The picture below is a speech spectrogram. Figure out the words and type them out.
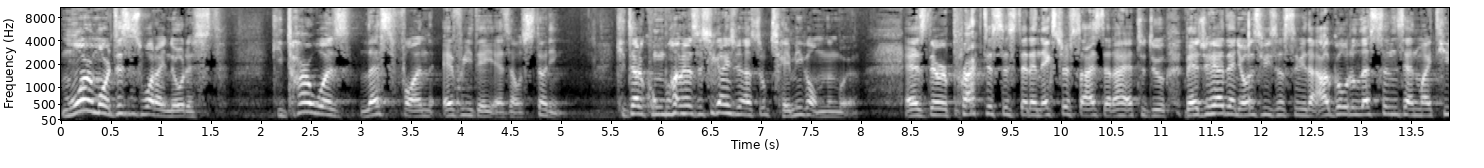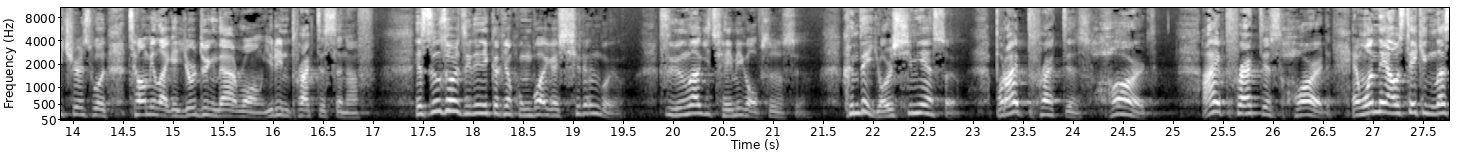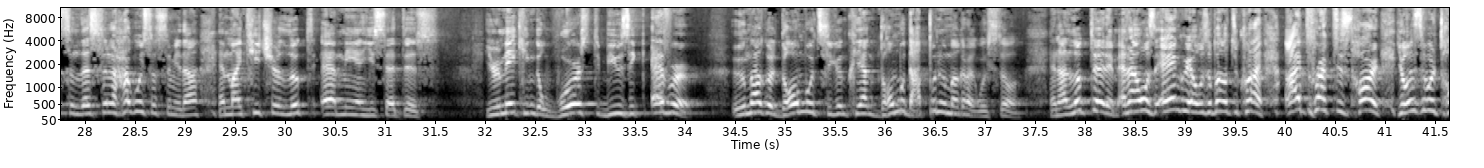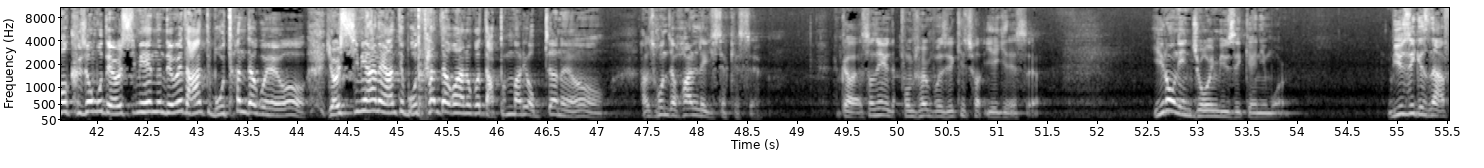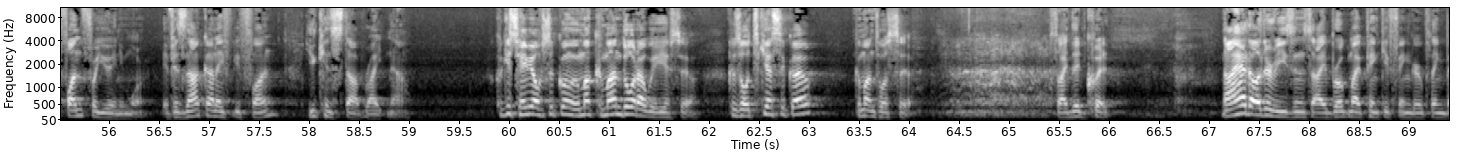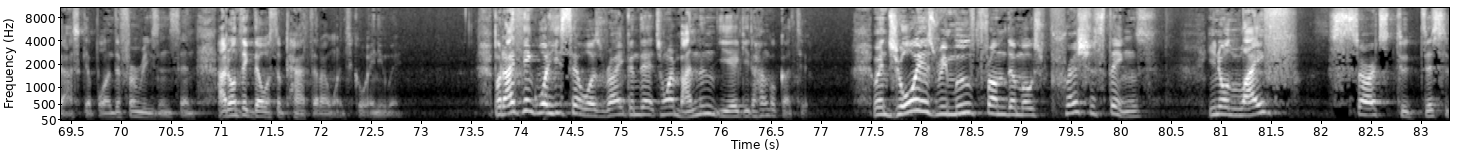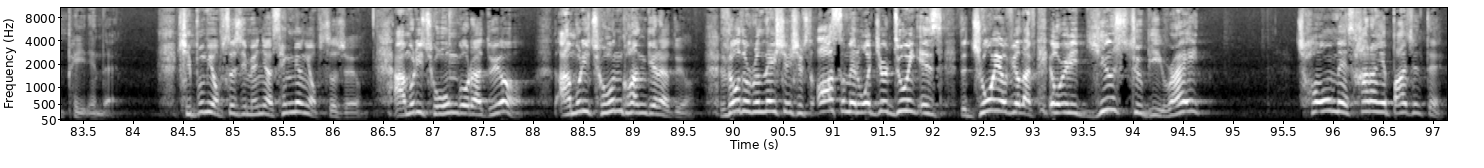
More and more, this is what I noticed. Guitar was less fun every day as I was studying. 기타를 공부하면서 시간이 지날수록 재미가 없는 거예요. As there were practices that an exercise that I had to do, 매주 해야 되는 연습이 있었습니다. I'll go to lessons and my teachers would tell me like, you're doing that wrong. You didn't practice enough. 순서를 들으니까 그냥 공부하기가 싫은 거예요. 그래서 음악이 재미가 없어졌어요. 근데 열심히 했어요. But I practice hard. I practiced hard. And one day I was taking lesson, lesson을 하고 있었습니다. And my teacher looked at me and he said this. You're making the worst music ever. 음악을 너무 지금 그냥 너무 나쁜 음악을 하고 있어. And I looked at him and I was angry. I was about to cry. I practiced hard. 연습을 더 그 전보다 열심히 했는데 왜 나한테 못한다고 해요? 열심히 하는 애한테 못한다고 하는 거 나쁜 말이 없잖아요. 그래서 혼자 화를 내기 시작했어요. 그러니까 선생님 보면 보면서 이렇게 얘기를 했어요. You don't enjoy music anymore. Music is not fun for you anymore. If it's not gonna be fun, you can stop right now. 그게 재미없을 거면 음악 그만둬라고 얘기했어요. 그래서 어떻게 했을까요? 그만뒀어요. So I did quit. Now I had other reasons. I broke my pinky finger playing basketball and different reasons. And I don't think that was the path that I wanted to go anyway. But I think what he said was right. 근데 정말 맞는 얘기를 한 것 같아요. When joy is removed from the most precious things, you know, life starts to dissipate in that. 기쁨이 없어지면요, 생명이 없어져요. 아무리 좋은 거라도요, 아무리 좋은 관계라도요. Though the relationship's awesome and what you're doing is the joy of your life, or it used to be, right? 처음에 사랑에 빠질 때,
